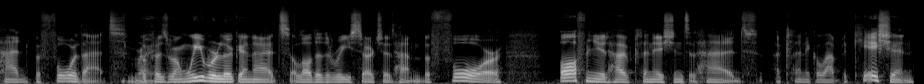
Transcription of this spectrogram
had before that. Right. Because when we were looking at a lot of the research that happened before, often you'd have clinicians that had a clinical application,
